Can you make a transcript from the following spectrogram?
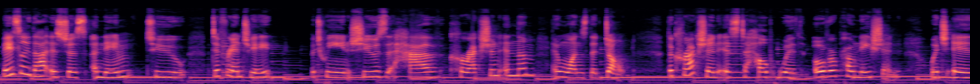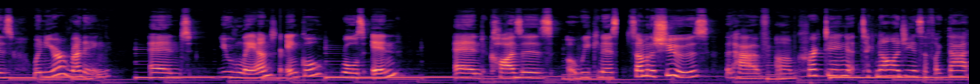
Basically, that is just a name to differentiate between shoes that have correction in them and ones that don't. The correction is to help with overpronation, which is when you're running and you land, your ankle rolls in and causes a weakness. Some of the shoes that have um, correcting technology and stuff like that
